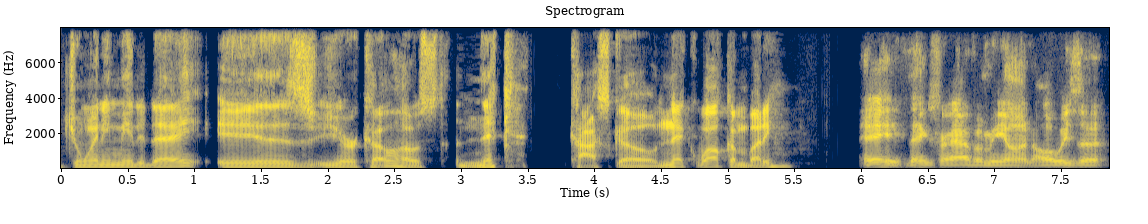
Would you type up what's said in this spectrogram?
joining me today is your co host, Nick Costco. Nick, welcome, buddy. Hey, thanks for having me on. Always a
